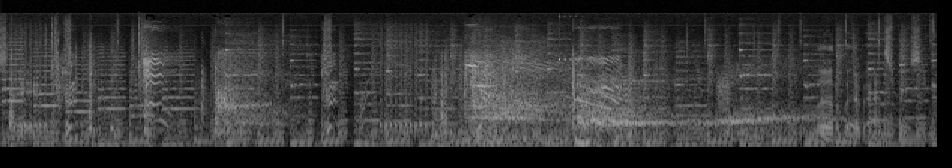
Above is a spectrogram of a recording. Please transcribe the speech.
A little bit of bad spacing.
